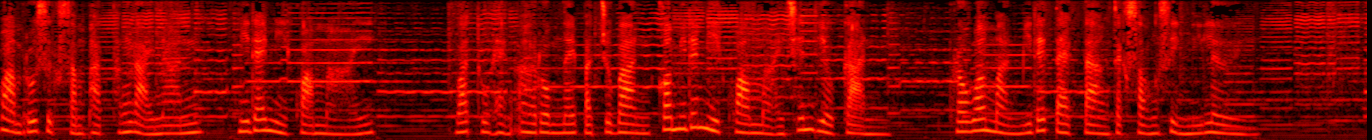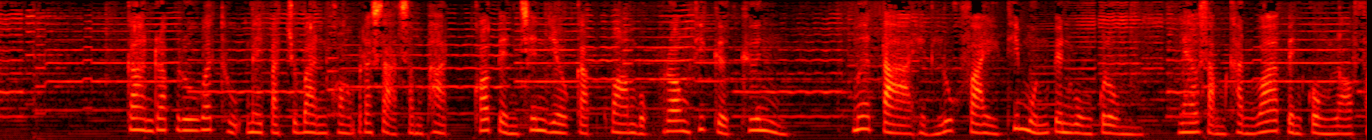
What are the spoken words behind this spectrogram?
ความรู้สึกสัมผัสทั้งหลายนั้นมิได้มีความหมาย วัตถุแห่งอารมณ์ในปัจจุบันก็ไมิได้มีความหมายเช่นเดียวกัน เพราะว่ามันมิได้แตกต่างจากสองสิ่งนี้เลย การรับรู้วัตถุในปัจจุบันของประสาทสัมผัสก็เป็นเช่นเดียวกับความบกพร่องที่เกิดขึ้น เมื่อตาเห็นลูกไฟที่หมุนเป็นวงกลม แล้วสำคัญว่าเป็นกงล้อไฟ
